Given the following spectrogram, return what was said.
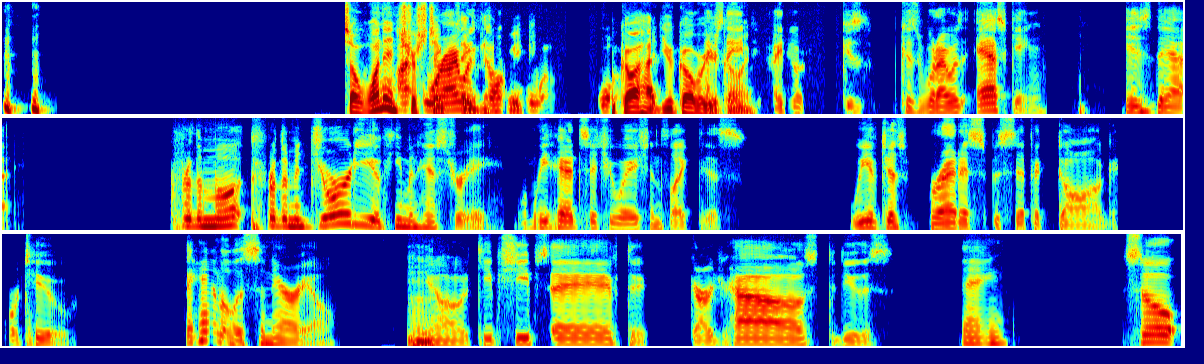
So one interesting I thing this going- week. w- w- Go ahead. You go where Actually, you're going. I do because because what I was asking is that for the mo- for the majority of human history, when we've had situations like this, we have just bred a specific dog or two to handle this scenario. Mhm. You know, to keep sheep safe, to guard your house, to do this thing. So,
